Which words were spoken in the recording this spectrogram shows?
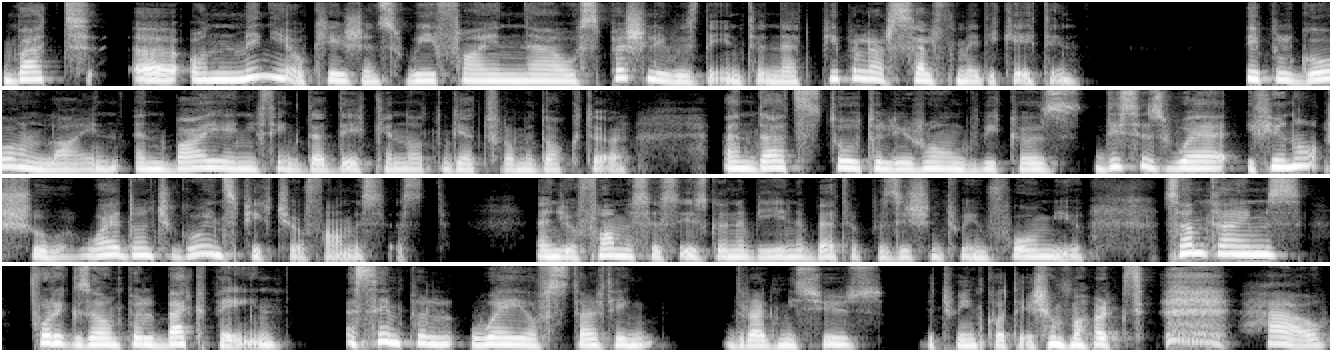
But uh, on many occasions, we find now, especially with the internet, people are self medicating people go online and buy anything that they cannot get from a doctor. And that's totally wrong because this is where, if you're not sure, why don't you go and speak to your pharmacist? And your pharmacist is going to be in a better position to inform you. Sometimes, for example, back pain, a simple way of starting drug misuse between quotation marks. How?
